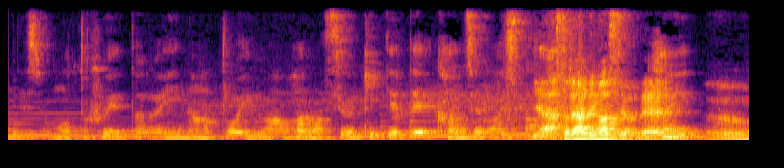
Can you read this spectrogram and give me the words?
なんでしょうもっと増えたらいいなと今お話を聞いてて感じました。いや、それありますよね。はいうん。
